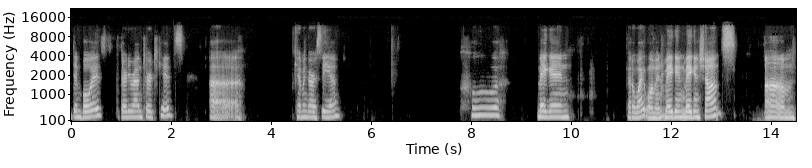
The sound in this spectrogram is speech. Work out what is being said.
them boys, the Dirty Rotten Church kids, uh, Kevin Garcia, who Megan got a white woman, Megan Megan Shantz, um,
